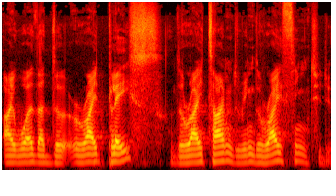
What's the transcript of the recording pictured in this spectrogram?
I was at the right place, the right time, doing the right thing to do.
